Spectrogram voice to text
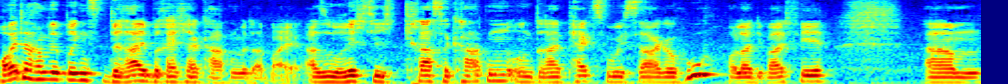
Heute haben wir übrigens drei Brecherkarten mit dabei. Also richtig krasse Karten und drei Packs, wo ich sage, huh, holla die Waldfee. Ähm,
